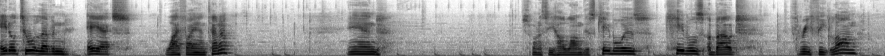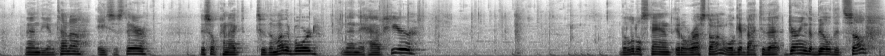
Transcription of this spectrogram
802.11ax Wi-Fi antenna. And just want to see how long this cable is. Cable's about three feet long. Then the antenna, Asus there. This will connect to the motherboard. And then they have here the little stand it'll rest on. We'll get back to that during the build itself.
